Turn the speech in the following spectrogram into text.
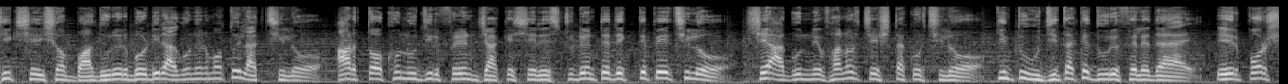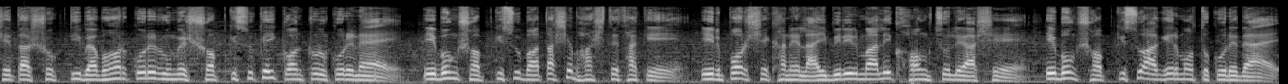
ঠিক সেই সব বাদুরের বডির আগুনের মতোই লাগছিল। আর তখন উজির ফ্রেন্ড যাকে সে রেস্টুরেন্টে দেখতে পেয়েছিল। সে আগুন নেভানোর চেষ্টা করছিল কিন্তু উজি তাকে দূরে ফেলে দেয়। এরপর সে তার শক্তি ব্যবহার করে রুমের সবকিছুকেই কন্ট্রোল করে নেয় এবং সবকিছু বাতাসে ভাসতে থাকে। এরপর সেখানে লাইব্রেরির মালিক হং চলে আসে এবং সবকিছু আগের মতো করে দেয়।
